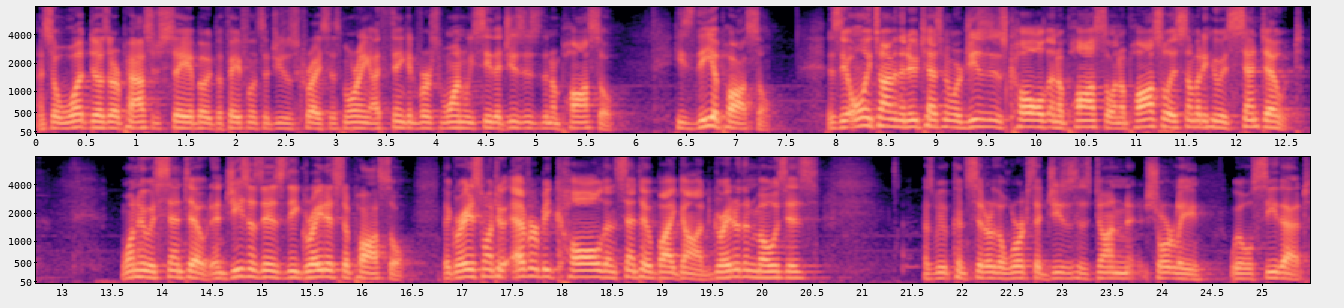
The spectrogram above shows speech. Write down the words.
And so, what does our passage say about the faithfulness of Jesus Christ this morning? I think in verse 1 we see that Jesus is an apostle. He's the apostle. Is the only time in the New Testament where Jesus is called an apostle. An apostle is somebody who is sent out, one who is sent out. And Jesus is the greatest apostle, the greatest one to ever be called and sent out by God, greater than Moses, as we consider the works that Jesus has done shortly, we will see that.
